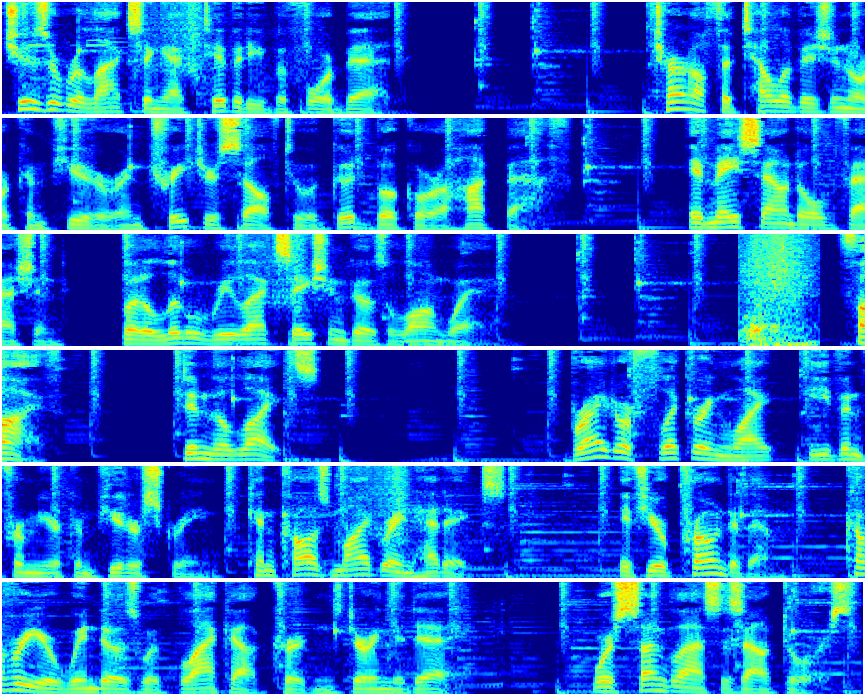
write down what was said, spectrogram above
Choose a relaxing activity before bed. Turn off the television or computer and treat yourself to a good book or a hot bath. It may sound old fashioned, but a little relaxation goes a long way. 5. Dim the lights. Bright or flickering light, even from your computer screen, can cause migraine headaches. If you're prone to them, cover your windows with blackout curtains during the day. Wear sunglasses outdoors.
